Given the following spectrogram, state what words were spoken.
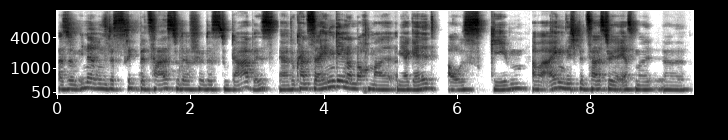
Also im inneren Distrikt bezahlst du dafür, dass du da bist. Ja, du kannst da hingehen und nochmal mehr Geld ausgeben, aber eigentlich bezahlst du ja erstmal äh,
